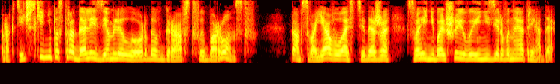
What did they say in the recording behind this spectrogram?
Практически не пострадали земли лордов, графств и баронств. Там своя власть и даже свои небольшие военизированные отряды.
